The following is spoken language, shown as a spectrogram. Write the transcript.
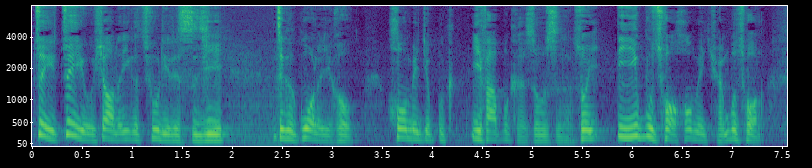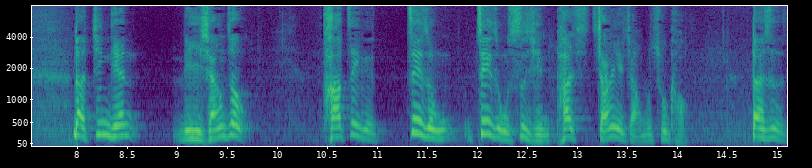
最最有效的一个处理的时机，这个过了以后。后面就不可一发不可收拾了，所以第一步错，后面全部错了。那今天李祥宙，他这个这种这种事情，他讲也讲不出口。但是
